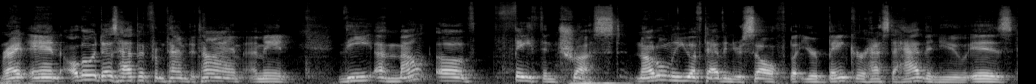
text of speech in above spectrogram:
right? And although it does happen from time to time, I mean, the amount of faith and trust not only you have to have in yourself, but your banker has to have in you is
